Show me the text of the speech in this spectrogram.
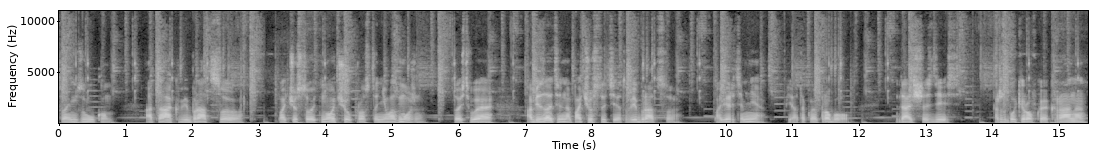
своим звуком. А так вибрацию почувствовать ночью просто невозможно. То есть вы обязательно почувствуете эту вибрацию. Поверьте мне, я такое пробовал. Дальше здесь разблокировка экрана.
